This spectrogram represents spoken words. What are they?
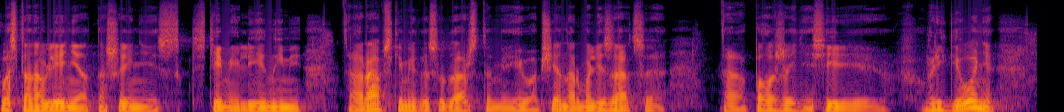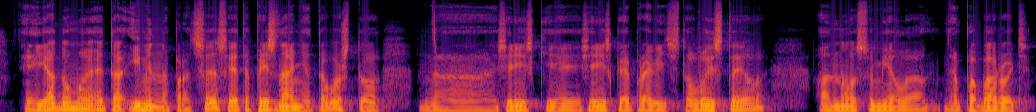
восстановления отношений с, с теми или иными арабскими государствами и вообще нормализация а, положения Сирии в регионе, я думаю, это именно процесс, это признание того, что а, сирийские, сирийское правительство выстояло, оно сумело побороть Э,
